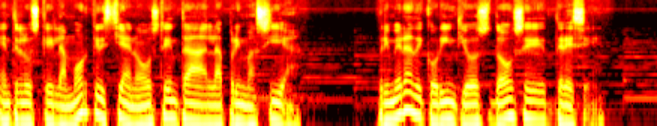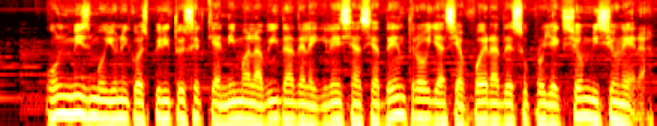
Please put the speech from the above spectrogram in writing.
entre los que el amor cristiano ostenta la primacía. Primera de Corintios 12, 13. Un mismo y único espíritu es el que anima la vida de la iglesia hacia adentro y hacia afuera de su proyección misionera.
